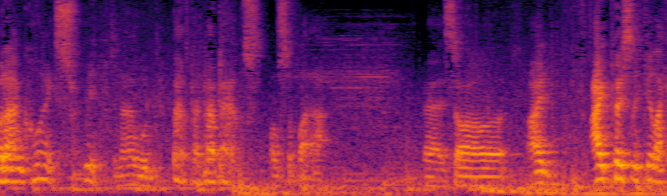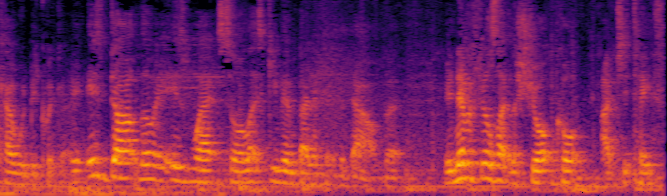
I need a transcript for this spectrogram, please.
but I'm quite swift and I would bounce, bounce, bounce on stuff like that. Uh, so I, I personally feel like I would be quicker. It is dark though; it is wet, so let's give him benefit of the doubt. But it never feels like the shortcut actually takes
